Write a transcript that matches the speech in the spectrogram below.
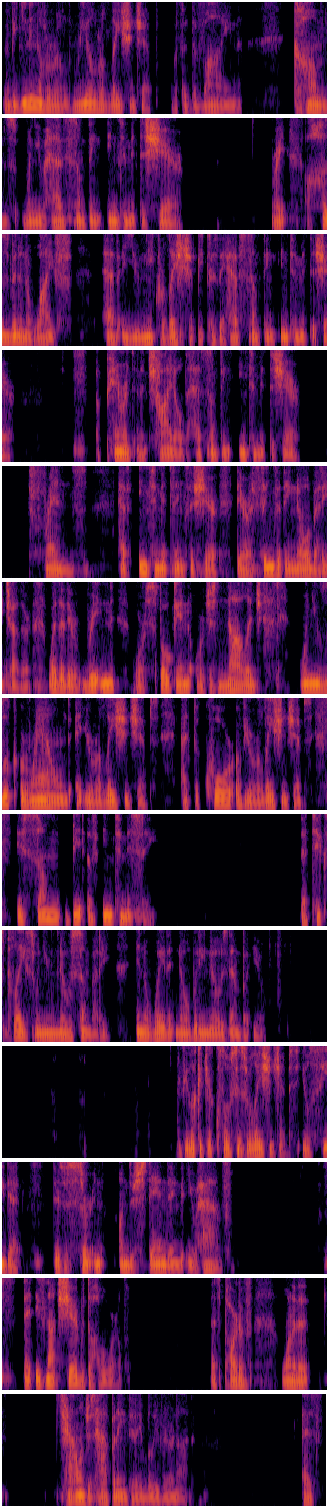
the beginning of a real relationship with the divine comes when you have something intimate to share. Right? A husband and a wife have a unique relationship because they have something intimate to share. A parent and a child has something intimate to share. Friends have intimate things to share. There are things that they know about each other, whether they're written or spoken or just knowledge. When you look around at your relationships, at the core of your relationships is some bit of intimacy that takes place when you know somebody in a way that nobody knows them but you. If you look at your closest relationships, you'll see that there's a certain understanding that you have that is not shared with the whole world. That's part of one of the challenges happening today, believe it or not. As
